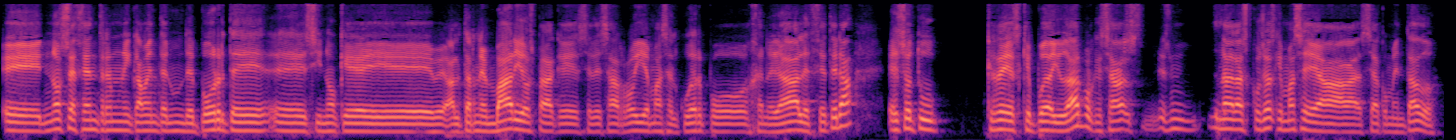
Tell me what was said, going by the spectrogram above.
eh, no se centren únicamente en un deporte, eh, sino que alternen varios para que se desarrolle más el cuerpo en general, etcétera. ¿Eso tú crees que puede ayudar? Porque es una de las cosas que más se ha, se ha comentado.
